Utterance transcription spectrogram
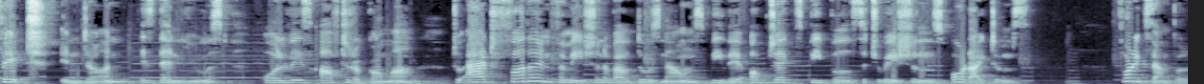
Which, in turn, is then used always after a comma, to add further information about those nouns, be they objects, people, situations, or items. For example,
